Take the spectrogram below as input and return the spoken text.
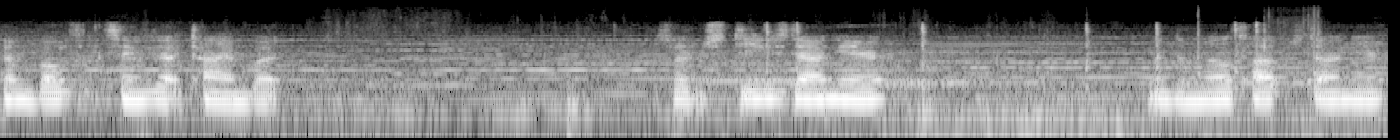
them both at the same exact time, but Sergeant Steeg's down here. Linda Milltop's down here.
